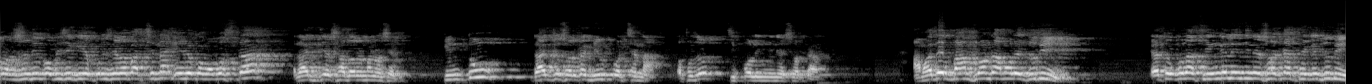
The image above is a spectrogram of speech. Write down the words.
প্রশাসনিক অফিসে গিয়ে পরিষেবা পাচ্ছেন না, এরকম অবস্থা রাজ্যের সাধারণ মানুষের। কিন্তু রাজ্য সরকার নিয়োগ করছে না, অথচ ট্রিপল ইঞ্জিনের সরকার। আমাদের বামফ্রন্ট আমলে যদি এতগুলা সিঙ্গেল ইঞ্জিনের সরকার থেকে যদি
